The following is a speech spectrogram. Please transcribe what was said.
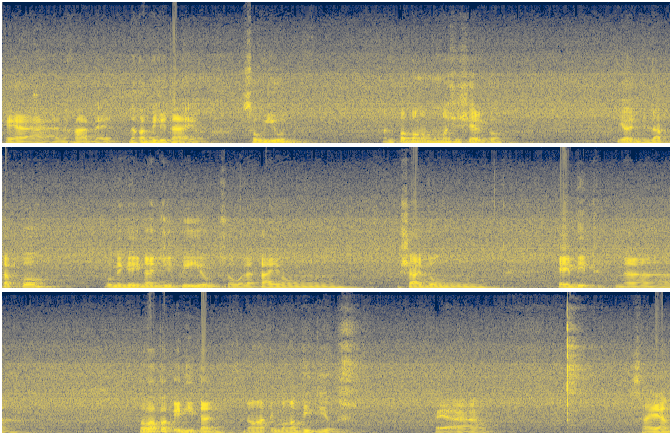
Kaya nakabili, nakabili tayo. So yun. Ano pa bang ang share ko? Yun, yung laptop ko, bumigay ng GPU. So wala tayong masyadong edit na mapapag-editan ng ating mga videos. Kaya sayang.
